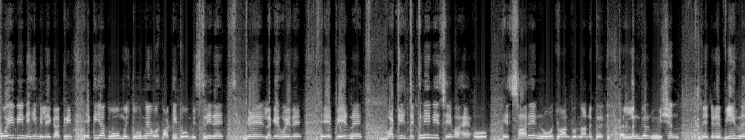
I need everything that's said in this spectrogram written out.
ਕੋਈ ਵੀ ਨਹੀਂ ਮਿਲੇਗਾ। ਕਰੀਬ ਇੱਕ ਜਾਂ ਦੋ ਮਜ਼ਦੂਰ ਨੇ ਔਰ ਬਾਕੀ ਦੋ ਮਿਸਤਰੀ ਨੇ ਜਿਹੜੇ ਲੱਗੇ ਹੋਏ ਨੇ। ਇਹ ਪੇਡ ਨੇ। ਬਾਕੀ ਜਿਤਨੀ ਵੀ ਸੇਵਾ ਹੈ, ਉਹ ਇਹ ਸਾਰੇ ਨੌਜਵਾਨ ਗੁਰੂ ਨਾਨਕ ਲੰਗਰ ਮਿਸ਼ਨ ਦੇ ਜਿਹੜੇ ਵੀਰ ਨੇ,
